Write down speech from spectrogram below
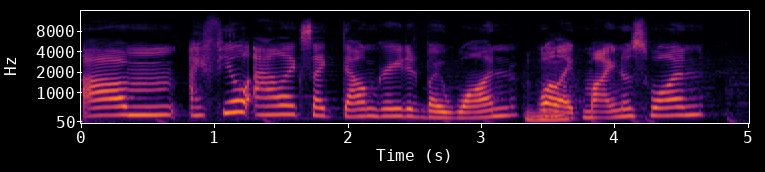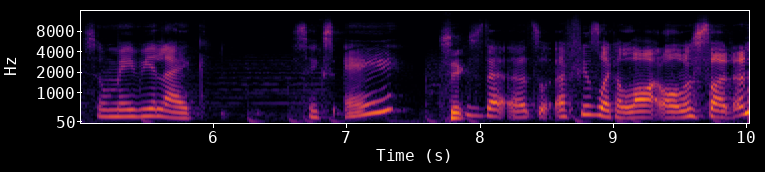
Um, I feel Alex like downgraded by one, mm-hmm. well, like minus one. So maybe like 6A? Six. That that's, that feels like a lot all of a sudden.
